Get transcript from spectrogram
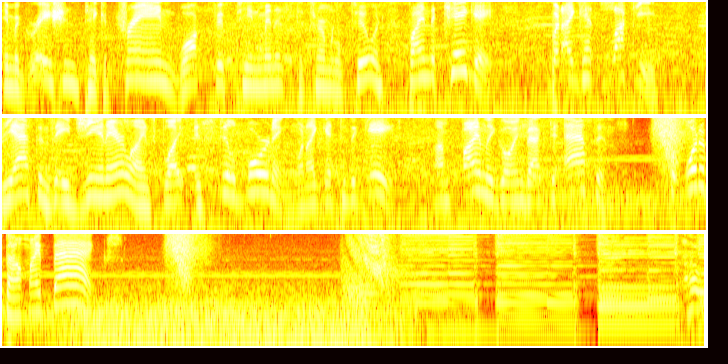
immigration, take a train, walk 15 minutes to Terminal 2, and find the K gates. But I get lucky. The Athens Aegean Airlines flight is still boarding when I get to the gate. I'm finally going back to Athens. But what about my bags? Oh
